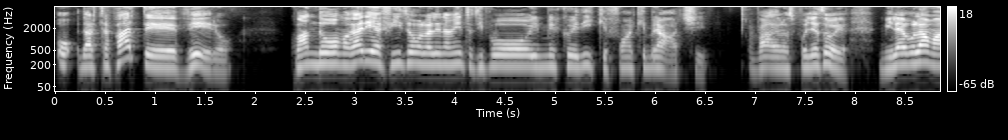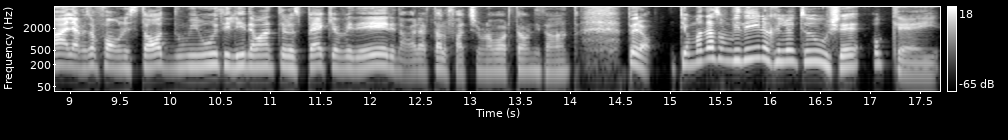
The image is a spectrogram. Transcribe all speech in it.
oh, d'altra parte è vero, quando magari hai finito l'allenamento tipo il mercoledì che fa anche bracci, vado allo spogliatoio, mi levo la maglia, cosa fa? Ne sto due minuti lì davanti allo specchio a vedere. No, in realtà lo faccio una volta ogni tanto. Però ti ho mandato un videino che lo introduce? Ok,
